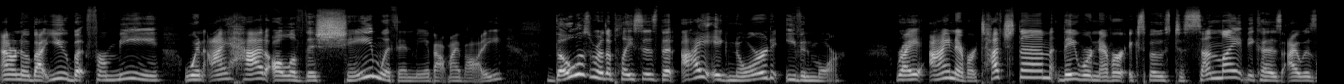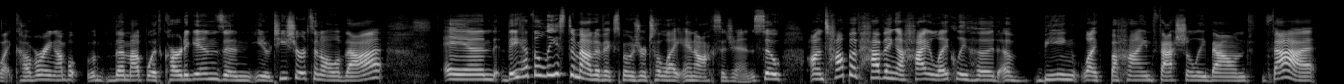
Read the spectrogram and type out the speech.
I don't know about you, but for me, when I had all of this shame within me about my body, those were the places that I ignored even more right? I never touched them. They were never exposed to sunlight because I was like covering up them up with cardigans and, you know, t-shirts and all of that. And they had the least amount of exposure to light and oxygen. So, on top of having a high likelihood of being like behind fascially bound fat,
